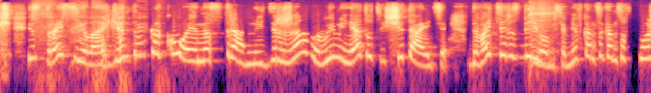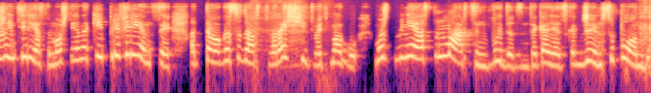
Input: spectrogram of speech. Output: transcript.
и спросила, агентом какой иностранной державы вы меня тут считаете? Давайте разберемся. Мне, в конце концов, тоже интересно. Может, я на какие преференции от того государства рассчитывать могу? Может, мне Астон Мартин выдадут, наконец, как Джеймсу Понду?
